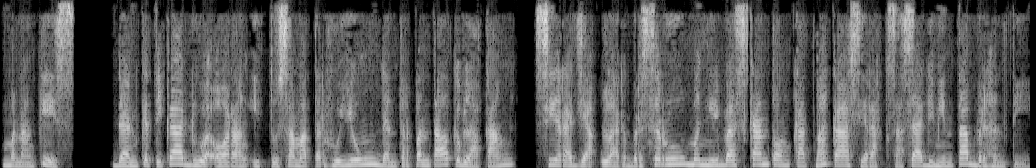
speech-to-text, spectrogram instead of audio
menangkis. Dan ketika dua orang itu sama terhuyung dan terpental ke belakang, si Raja Ular berseru mengibaskan tongkat maka si raksasa diminta berhenti.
